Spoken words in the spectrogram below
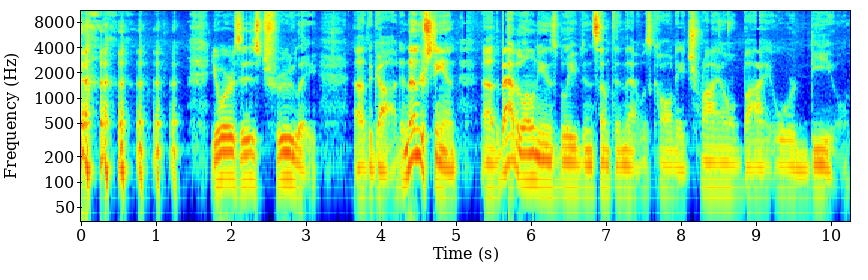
Yours is truly uh, the God. And understand, uh, the Babylonians believed in something that was called a trial by ordeal.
